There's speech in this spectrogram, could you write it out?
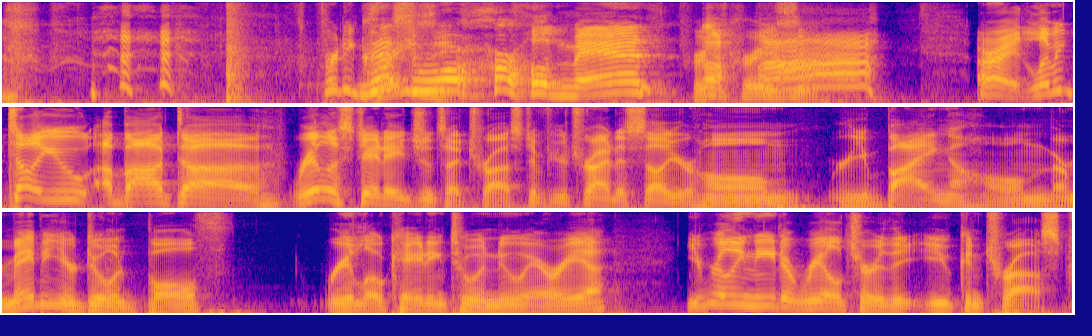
Pretty crazy. This world, man. Pretty crazy. All right, let me tell you about uh, real estate agents I trust. If you're trying to sell your home, or you're buying a home, or maybe you're doing both, relocating to a new area, you really need a realtor that you can trust.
